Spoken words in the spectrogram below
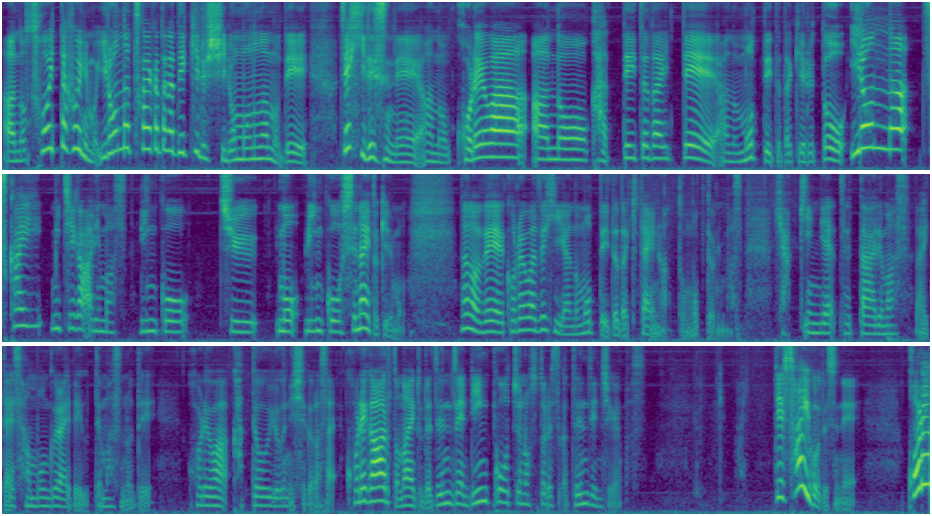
あのそういった風にもいろんな使い方ができる代物なのでぜひですねあのこれはあの買っていただいてあの持っていただけるといろんな使い道があります。輪行中も輪行してない時でも。なのでこれはぜひあの持っていただきたいなと思っております。100均で絶対あります。だいたい3本ぐらいで売ってますのでこれは買っておくようにしてください。これがあるとないとで全然輪行中のストレスが全然違います、で最後ですねこれ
